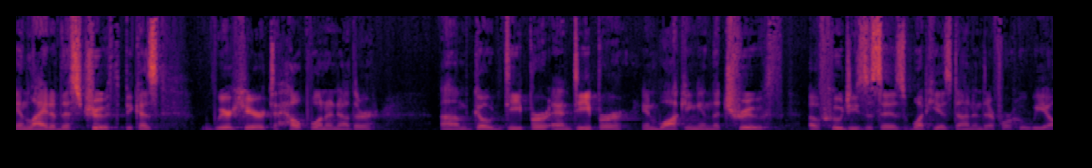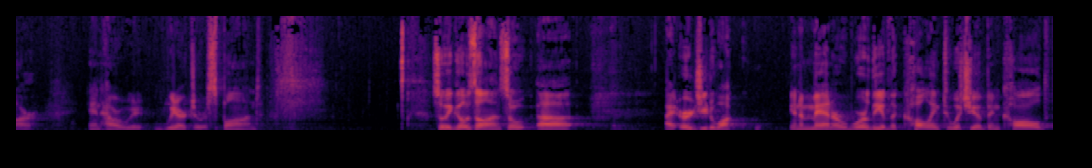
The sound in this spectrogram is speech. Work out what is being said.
in light of this truth because we're here to help one another um, go deeper and deeper in walking in the truth of who Jesus is, what he has done, and therefore who we are, and how we, we are to respond. So he goes on. So uh, I urge you to walk in a manner worthy of the calling to which you have been called,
